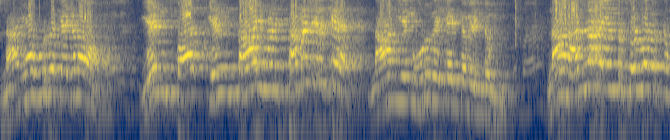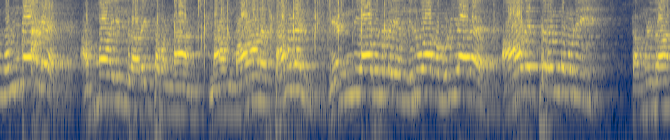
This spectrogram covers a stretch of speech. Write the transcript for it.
நான் ஏன் உருதை கேட்கணும்? என் பா என் தாய்மொழி தமிழ் இருக்க நான் என் உருதை கேட்க வேண்டும்? நான் அல்லா என்று சொல்வதற்கு முன்பாக அம்மா என்று அழைத்தவன் நான். நான் மான தமிழன். இந்தியாவினுடைய நிர்வாக மொழியாக ஆகச்சிறந்த மொழி தமிழ்தான்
